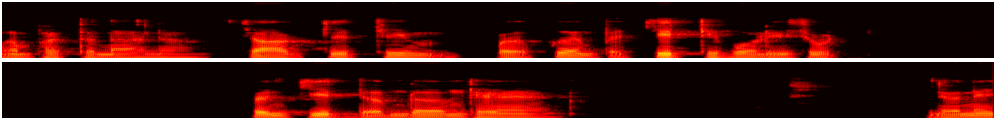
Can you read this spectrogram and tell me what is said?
มันพัฒนาแล้ว จากจิตที่เปิดเพื่อนไปจิตที่บริสุทธิ์ เป็นจิตเดิมๆแท้เดี๋ยวนี้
